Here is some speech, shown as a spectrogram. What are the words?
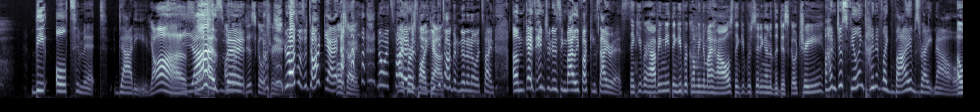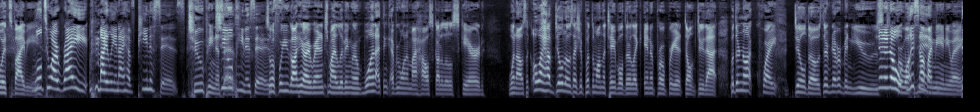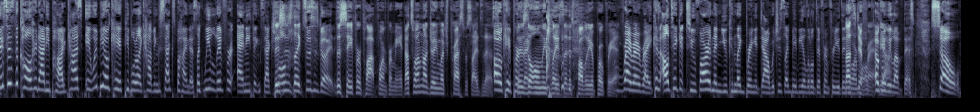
the ultimate daddy. Yes. Yes, Under man. disco tree. You're not supposed to talk yet. Oh, sorry. no, it's fine. My I'm first just kidding. You can podcast. talk about it. No, no, no, it's fine. Um, guys, introducing Miley fucking Cyrus. Thank you for having me. Thank you for coming to my house. Thank you for sitting under the disco tree. I'm just feeling kind of like vibes right now. Oh, it's vibey. Well, to our right, Miley and I have penises. two penises. Two penises. So before you got here, I ran into my living room. One, I think everyone in my house got a little scared when I was like, "Oh, I have dildos. I should put them on the table." They're like inappropriate. Don't do that. But they're not quite dildos. They've never been used. No, no, no. For what, Listen, not by me anyway. This is the Call Her Daddy podcast. It would be okay if people were like having sex behind us. Like we live for anything sexual. This is, like, so. This is good. the safer platform for me. That's why I'm not doing much press besides this. okay, perfect. This is the only place that is probably appropriate. Right, right, right. Because I'll take it too far, and then you can like bring it down, which is like maybe a little different for you than That's normal. different, Okay, yeah. we love this. So,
